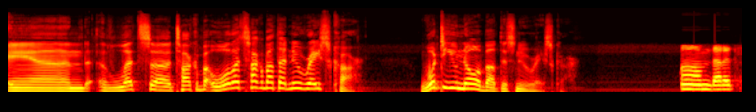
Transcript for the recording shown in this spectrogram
And let's uh, talk about, well, let's talk about that new race car. What do you know about this new race car? Um, that it's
